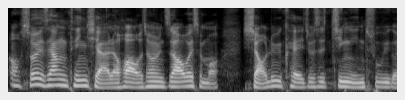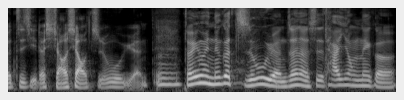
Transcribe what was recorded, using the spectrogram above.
哦，所以这样听起来的话，我终于知道为什么小绿可以就是经营出一个自己的小小植物园。嗯，对，因为那个植物园真的是他用那个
